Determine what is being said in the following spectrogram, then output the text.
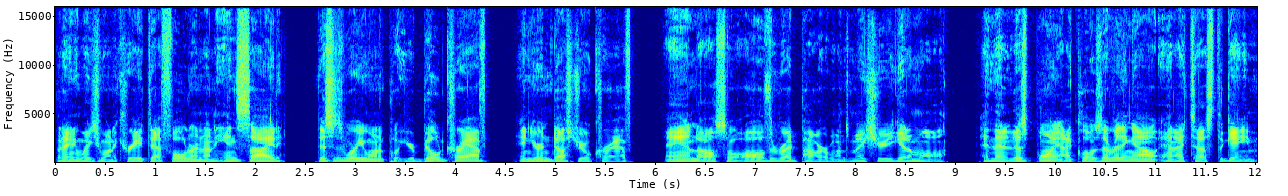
But anyways, you want to create that folder and on the inside, this is where you want to put your buildcraft and your industrial craft and also all the red power ones. Make sure you get them all. And then at this point, I close everything out and I test the game.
